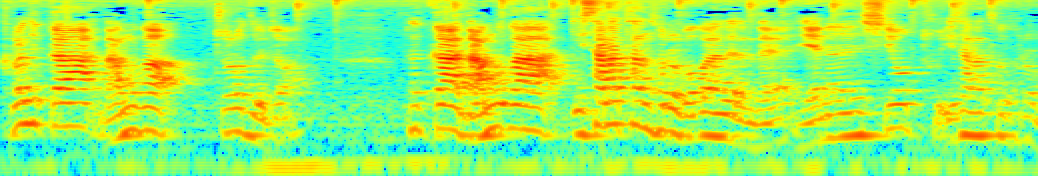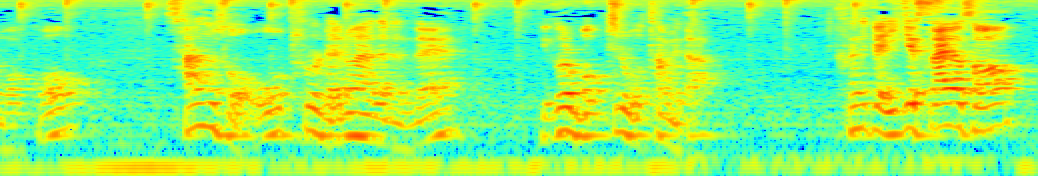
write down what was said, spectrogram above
그러니까 나무가 줄어들죠. 그러니까 나무가 이산화탄소를 먹어야 되는데 얘는 CO2 이산화탄소를 먹고 산소 O2를 내놔야 되는데 이걸 먹지를 못합니다. 그러니까 이게 쌓여서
